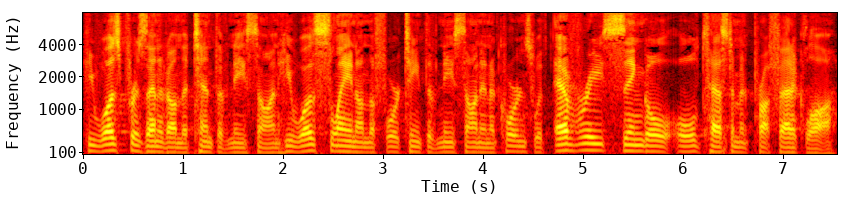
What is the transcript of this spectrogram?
he was presented on the 10th of Nisan. He was slain on the 14th of Nisan in accordance with every single Old Testament prophetic law.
